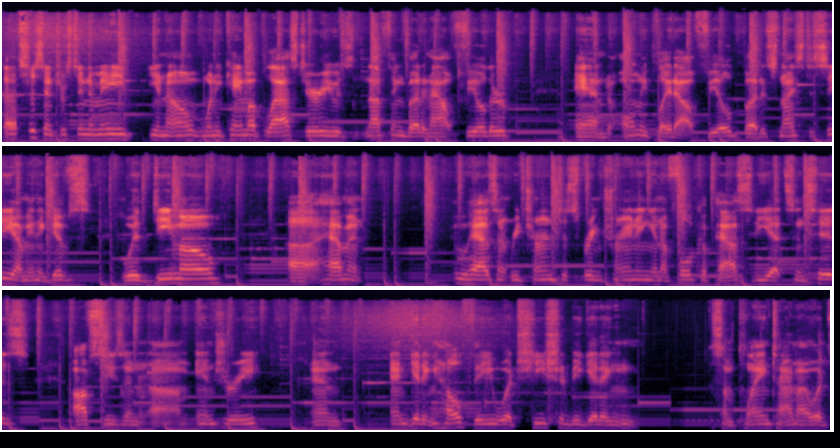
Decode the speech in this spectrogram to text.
that's just interesting to me. You know, when he came up last year, he was nothing but an outfielder and only played outfield. But it's nice to see. I mean, it gives with Demo uh, haven't who hasn't returned to spring training in a full capacity yet since his offseason um, injury and and getting healthy, which he should be getting some playing time. I would,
